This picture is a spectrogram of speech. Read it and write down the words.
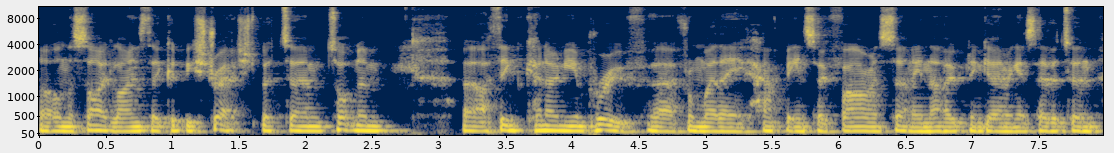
uh, on the sidelines, they could be stretched. But um, Tottenham, uh, I think, can only improve uh, from where they have been so far, and certainly in that opening game against Everton,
